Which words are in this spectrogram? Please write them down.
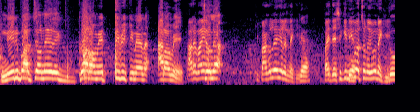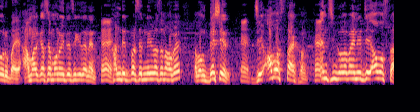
নির্বাচনের গরমে টিভি কিনেন আরামে আরে ভাই, চলে কি পাগল হয়ে গেলেন নাকি? ভাই দেশে কি নির্বাচন হইব নাকি দূর ভাই আমার কাছে মনে হইতেছে কি জানেন হ্যাঁ। হান্ড্রেড পার্সেন্ট নির্বাচন হবে এবং দেশের হ্যাঁ। যে অবস্থা এখন হ্যাঁ। আইন শৃঙ্খলা বাহিনীর যে অবস্থা।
